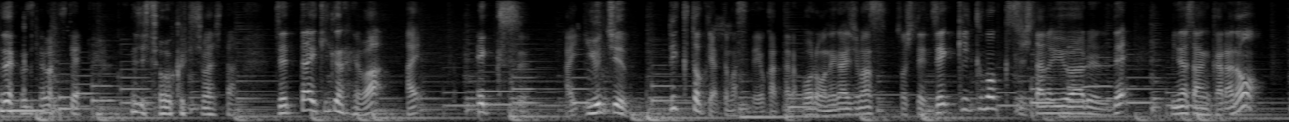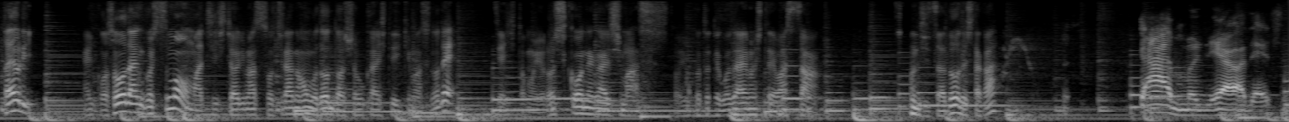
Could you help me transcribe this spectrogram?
でございまして、本日お送りしました。絶対聞くなよは、はい、X、はい、YouTube、TikTok やってますんで、よかったらフォローお願いします。そして、ゼッキックボックス下の URL で、皆さんからのお便り、はい、ご相談、ご質問をお待ちしております。そちらの方もどんどん紹介していきますので、ぜひともよろしくお願いします。ということでございまして、わしさん、本日はどうでしたか？あ無料です。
